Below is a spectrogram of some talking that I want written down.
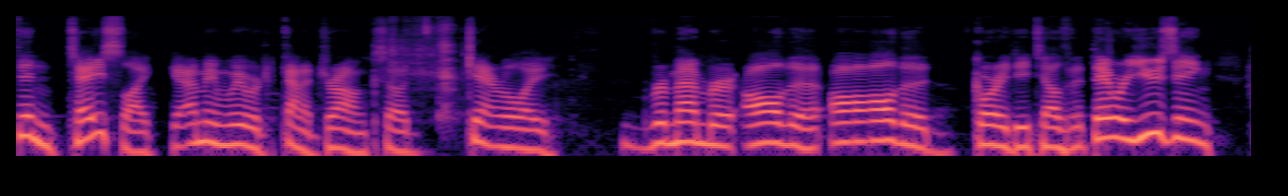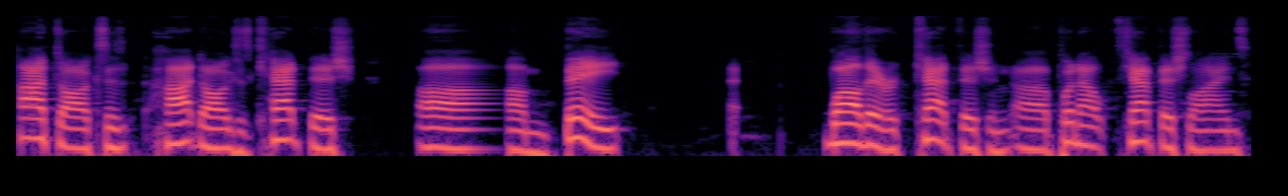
didn't taste like I mean we were kind of drunk, so can't really remember all the all the gory details of it. They were using hot dogs as hot dogs as catfish um bait while they were catfishing, uh putting out catfish lines.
